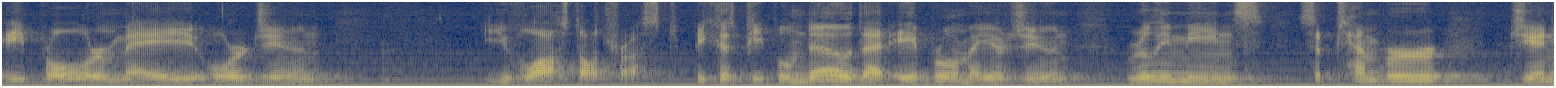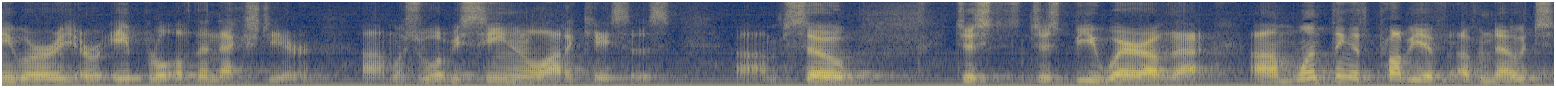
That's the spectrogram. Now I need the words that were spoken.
April or May or June, you've lost all trust because people know that April, May, or June really means September, January, or April of the next year, um, which is what we've seen in a lot of cases. Um, so just, just be aware of that. Um, one thing that's probably of, of note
